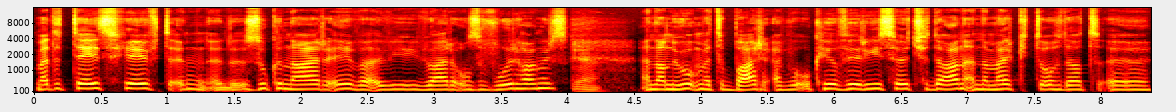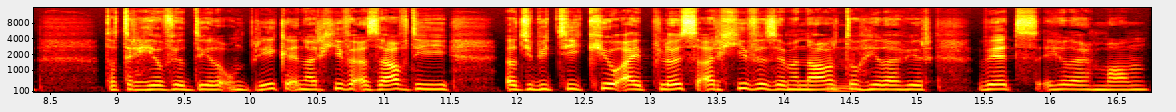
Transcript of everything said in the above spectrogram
met het tijdschrift en eh, zoeken naar wie waren onze voorgangers. Ja. En dan nu ook met de bar hebben we ook heel veel research gedaan. En dan merk je toch dat, eh, dat er heel veel delen ontbreken in archieven. En zelf die LGBTQI-archieven zijn met name toch heel erg weer wit, heel erg man.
